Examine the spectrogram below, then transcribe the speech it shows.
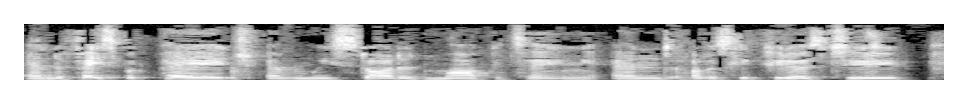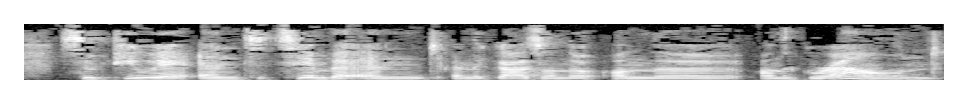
and a Facebook page and we started marketing and obviously kudos to Simpiwe and to Temba and, and the guys on the, on the, on the ground,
